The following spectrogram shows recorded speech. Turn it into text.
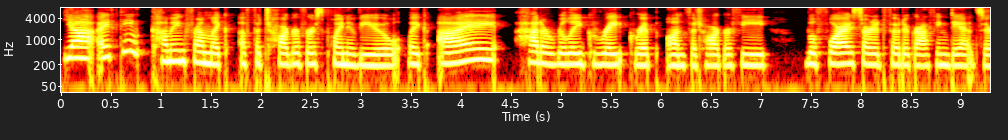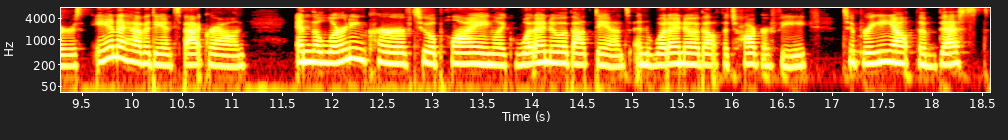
Yeah, I think coming from like a photographer's point of view, like I had a really great grip on photography before I started photographing dancers, and I have a dance background. And the learning curve to applying like what I know about dance and what I know about photography to bringing out the best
